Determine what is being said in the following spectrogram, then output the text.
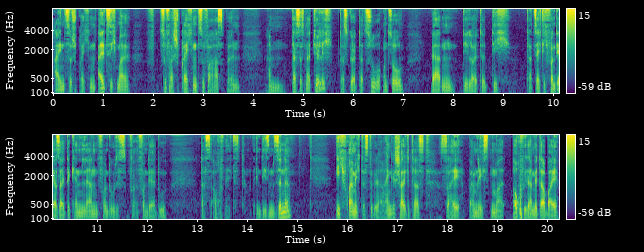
einzusprechen, als sich mal zu versprechen, zu verhaspeln. Ähm, das ist natürlich, das gehört dazu und so werden die Leute dich tatsächlich von der Seite kennenlernen, von, du das, von der du das auch willst. In diesem Sinne, ich freue mich, dass du wieder reingeschaltet hast. Sei beim nächsten Mal auch wieder mit dabei.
